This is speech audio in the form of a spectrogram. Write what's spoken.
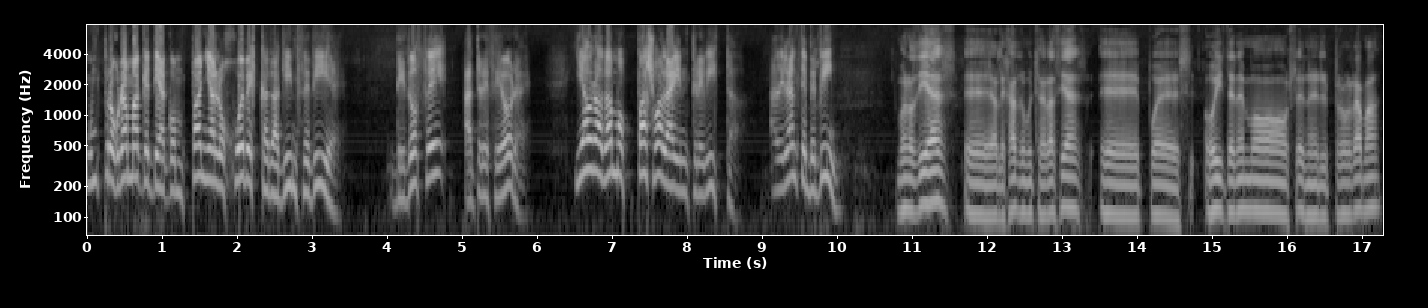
un programa que te acompaña los jueves cada 15 días, de 12 a 13 horas. Y ahora damos paso a la entrevista. Adelante, Pepín. Buenos días, eh, Alejandro, muchas gracias. Eh, pues hoy tenemos en el programa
